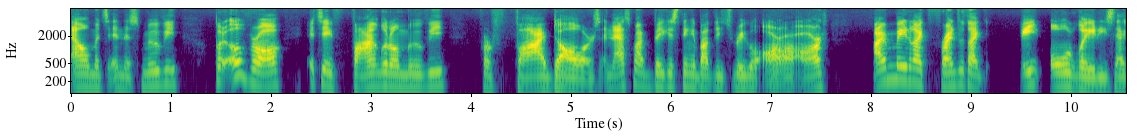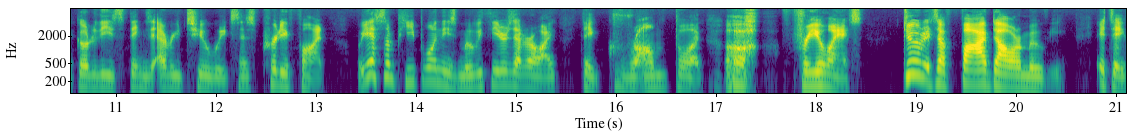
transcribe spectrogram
elements in this movie, but overall, it's a fine little movie for five dollars, and that's my biggest thing about these Regal RRRs. I made like friends with like eight old ladies that go to these things every two weeks, and it's pretty fun. But you have some people in these movie theaters that are like they grumble like, "Ugh, freelance, dude." It's a five dollar movie. It's a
